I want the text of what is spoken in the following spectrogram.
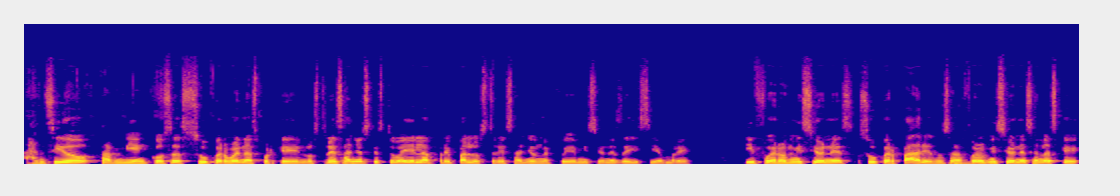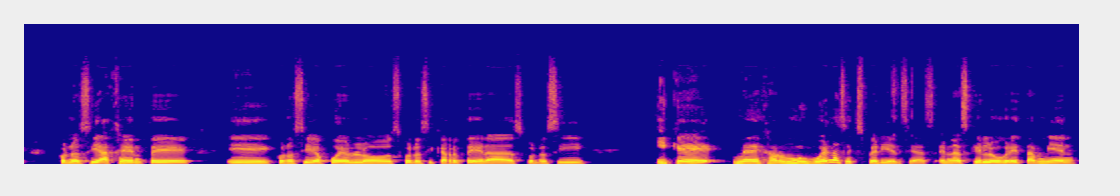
han sido también cosas súper buenas, porque en los tres años que estuve ahí en la prepa, los tres años me fui de misiones de diciembre y fueron misiones súper padres, o sea, fueron misiones en las que conocí a gente, eh, conocí a pueblos, conocí carreteras, conocí y que me dejaron muy buenas experiencias en las que logré también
